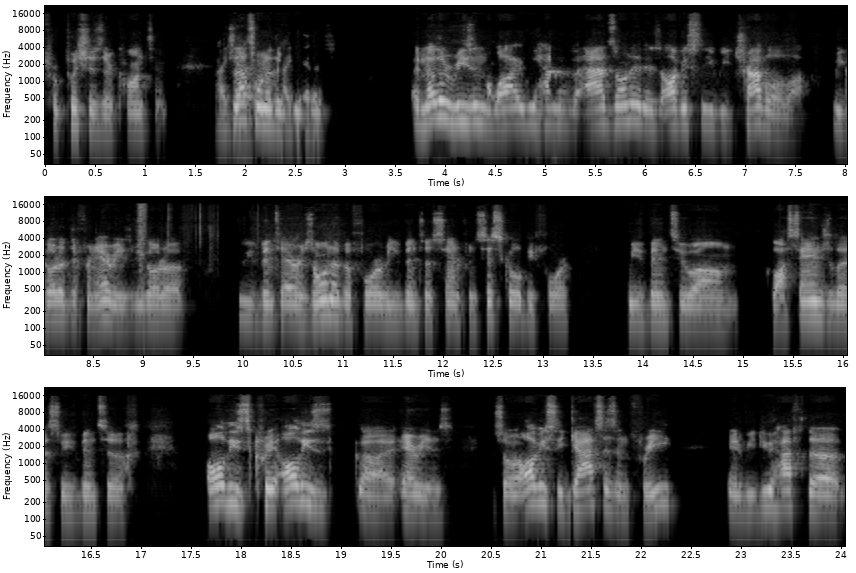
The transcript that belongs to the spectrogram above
pr- pushes their content. i So that's it. one of the i get it. Another reason why we have ads on it is obviously we travel a lot. We go to different areas. We go to we've been to Arizona before. We've been to San Francisco before. We've been to um, Los Angeles. We've been to all these cra- all these uh, areas. So obviously gas isn't free, and we do have to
